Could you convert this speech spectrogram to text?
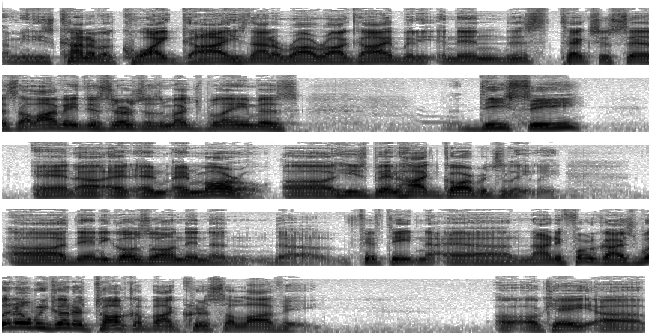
I mean, he's kind of a quiet guy. He's not a rah rah guy, but he, and then this texture says Olave deserves as much blame as DC and uh, and, and and Moreau. Uh, he's been hot garbage lately. Uh, then he goes on. Then the, the 58, uh, 94 guys. When are we going to talk about Chris Olave? okay. Uh,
